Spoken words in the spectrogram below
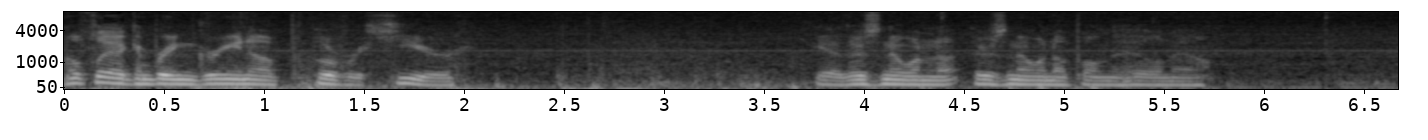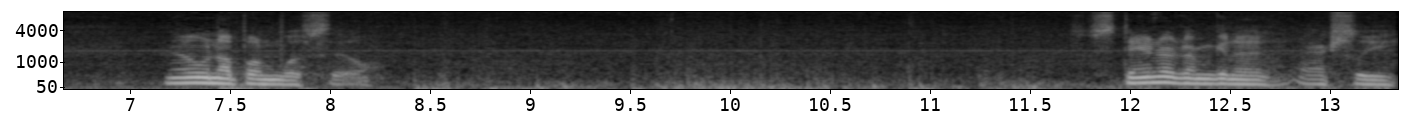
Hopefully I can bring Greene up over here. Yeah, there's no one. There's no one up on the hill now. No one up on Wolf's Hill. Stannard, I'm gonna actually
